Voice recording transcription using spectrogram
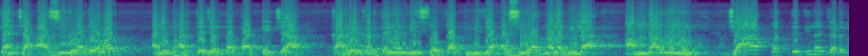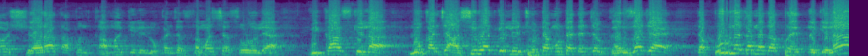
त्यांच्या आशीर्वादावर आणि भारतीय जनता पार्टीच्या कार्यकर्त्यांनी मी स्वतः तुम्ही ज्या आशीर्वाद मला दिला आमदार म्हणून ज्या पद्धतीनं जळगाव शहरात आपण कामं केले लोकांच्या समस्या सोडवल्या विकास केला लोकांचे आशीर्वाद केले छोट्या मोठ्या त्यांच्या गरजा ज्या आहेत त्या पूर्ण करण्याचा प्रयत्न केला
